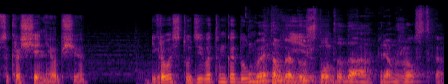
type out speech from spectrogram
сокращение вообще игровой студии в этом году. В этом году И, ну, что-то, да, прям жестко.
